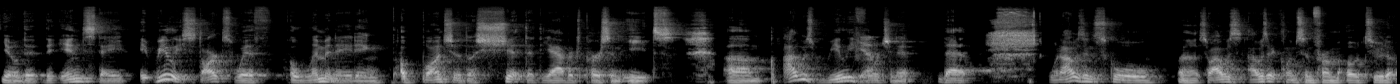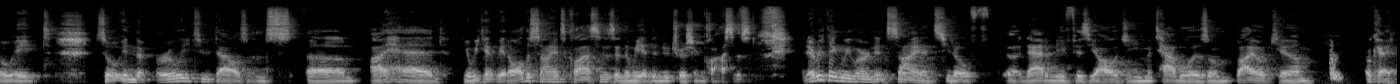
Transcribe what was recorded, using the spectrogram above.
you know the the end state, it really starts with eliminating a bunch of the shit that the average person eats. Um, I was really yeah. fortunate that when I was in school, uh, so I was I was at Clemson from 02 to 08. So in the early 2000s, um, I had you know we had, we had all the science classes and then we had the nutrition classes, and everything we learned in science, you know, anatomy, physiology, metabolism, biochem. Okay,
